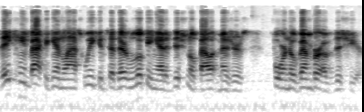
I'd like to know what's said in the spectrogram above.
They came back again last week and said they're looking at additional ballot measures for November of this year.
